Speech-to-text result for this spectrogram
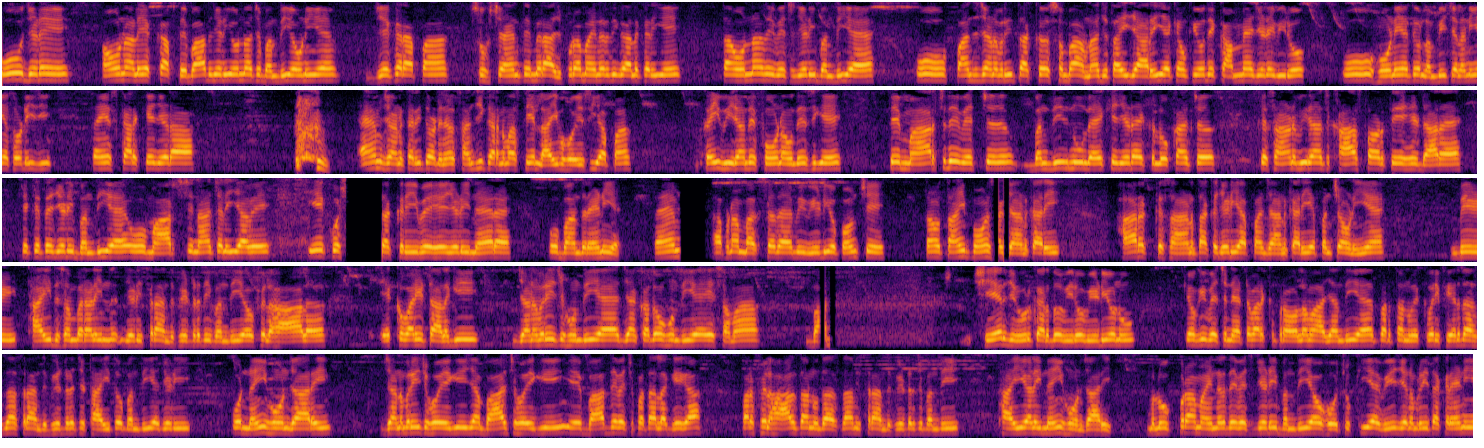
ਉਹ ਜਿਹੜੇ ਆਉਣ ਵਾਲੇ ਇੱਕ ਹਫ਼ਤੇ ਬਾਅਦ ਜਿਹੜੀ ਉਹਨਾਂ 'ਚ ਬੰਦੀ ਆਉਣੀ ਹੈ। ਜੇਕਰ ਆਪਾਂ ਸੁਖਚੈਨ ਤੇ ਮਹਾਰਾਜਪੁਰਾ ਮਾਈਨਰ ਦੀ ਗੱਲ ਕਰੀਏ ਤਾਂ ਉਹਨਾਂ ਦੇ ਵਿੱਚ ਜਿਹੜੀ ਬੰਦੀ ਹੈ, ਉਹ 5 ਜਨਵਰੀ ਤੱਕ ਸੰਭਾਵਨਾ ਜਤਾਈ ਜਾ ਰਹੀ ਹੈ ਕਿਉਂਕਿ ਉਹਦੇ ਕੰਮ ਹੈ ਜਿਹੜੇ ਵੀਰੋ, ਉਹ ਹੋਣੇ ਆ ਤੇ ਉਹ ਲੰਬੀ ਚੱਲਣੀ ਹੈ ਥੋੜੀ ਜੀ ਤਾਂ ਇਸ ਕਰਕੇ ਜਿਹੜਾ ਅਹਿਮ ਜਾਣਕਾਰੀ ਤੁਹਾਡੇ ਨਾਲ ਸਾਂਝੀ ਕਰਨ ਵਾਸਤੇ ਇਹ ਲਾਈਵ ਹੋਏ ਸੀ ਆਪਾਂ। ਕਈ ਵੀਰਾਂ ਦੇ ਫੋਨ ਆਉਂਦੇ ਸੀਗੇ ਤੇ ਮਾਰਚ ਦੇ ਵਿੱਚ ਬੰਦੀ ਨੂੰ ਲੈ ਕੇ ਜਿਹੜਾ ਇੱਕ ਲੋਕਾਂ 'ਚ, ਕਿਸਾਨ ਵੀਰਾਂ 'ਚ ਖਾਸ ਤੌਰ ਤੇ ਇਹ ਡਰ ਹੈ ਕਿ ਕਿਤੇ ਜਿਹੜੀ ਬੰਦੀ ਹੈ, ਉਹ ਮਾਰਚ 'ਚ ਨਾ ਚਲੀ ਜਾਵੇ। ਇਹ ਕੁਝ ਤੱਕ ਕਰੀਬ ਇਹ ਜਿਹੜੀ ਨਹਿਰ ਹੈ, ਉਹ ਬੰਦ ਰਹਿਣੀ ਹੈ। ਤਾਂ ਅਹਿਮ ਆਪਣਾ ਮਕਸਦ ਹੈ ਵੀ ਵੀਡੀਓ ਪਹੁੰਚੇ, ਤਾਂ ਉਹ ਤਾਂ ਹੀ ਪਹੁੰਚ ਸਕ ਜਾਣਕਾਰੀ। ਹਰ ਕਿਸਾਨ ਤੱਕ ਜਿਹੜੀ ਆਪਾਂ ਜਾਣਕਾਰੀ ਹੈ ਪਹੁੰਚਾਉਣੀ ਹੈ ਵੀ 28 ਦਸੰਬਰ ਵਾਲੀ ਜਿਹੜੀ ਸਰਹੰਦ ਫੀਡਰ ਦੀ ਬੰਦੀ ਹੈ, ਉਹ ਫਿਲਹਾਲ ਇੱਕ ਵਾਰੀ ਟਲ ਗਈ, ਜਨਵਰੀ 'ਚ ਹੁੰਦੀ ਹੈ ਜਾਂ ਕਦੋਂ ਹੁੰਦੀ ਹੈ, ਇਹ ਸਮਾਂ ਬਾਅਦ ਸ਼ੇਅਰ ਜ਼ਰੂਰ ਕਰ ਦਿਓ ਵੀਰੋ ਵੀਡੀਓ ਨੂੰ, ਕਿਉਂਕਿ ਵਿੱਚ ਨੈਟਵਰਕ ਪ੍ਰੋਬਲਮ ਆ ਜਾਂਦੀ ਹੈ, ਪਰ ਤੁਹਾਨੂੰ ਇੱਕ ਵਾਰੀ ਫੇਰ ਦੱਸਦਾ, ਸਰਹੰਦ ਫੀਡਰ 'ਚ 28 ਤੋਂ ਬੰਦੀ ਹੈ, ਜਿਹੜੀ ਉਹ ਨਹੀਂ ਹੋਣ ਜਾ ਰਹੀ। ਜਨਵਰੀ 'ਚ ਹੋਏਗੀ ਜਾਂ ਬਾਅਦ 'ਚ ਹੋਏਗੀ, ਇਹ ਬਾਅਦ ਦੇ ਵਿੱਚ ਪਤਾ ਲੱਗੇਗਾ। ਪਰ ਫਿਲਹਾਲ ਤੁਹਾਨੂੰ ਦੱਸਦਾ ਵੀ ਸਰਹੰਦ ਫੀਡਰ 'ਚ ਬੰਦੀ 28 ਵਾਲੀ ਨਹੀਂ ਹੋਣ ਜਾ ਰਹੀ। ਮਲੂਕਪੁਰਾ ਮਾਈਨਰ ਦੇ ਵਿੱਚ ਜਿਹੜੀ ਬੰਦੀ ਹੈ ਉਹ ਹੋ ਚੁੱਕੀ ਹੈ 20 ਜਨਵਰੀ ਤੱਕ ਰਹਿਣੀ ਹੈ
